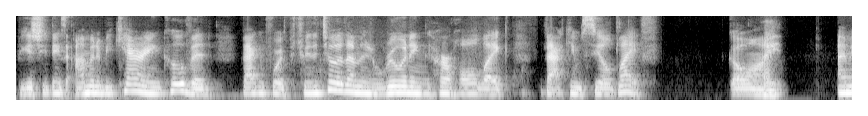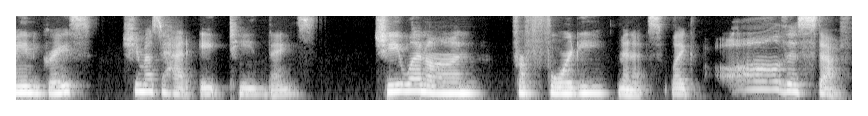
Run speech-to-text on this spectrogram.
because she thinks I'm going to be carrying COVID back and forth between the two of them and ruining her whole like vacuum sealed life. Go on. Right. I mean, Grace, she must have had 18 things. She went on for 40 minutes, like all this stuff.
